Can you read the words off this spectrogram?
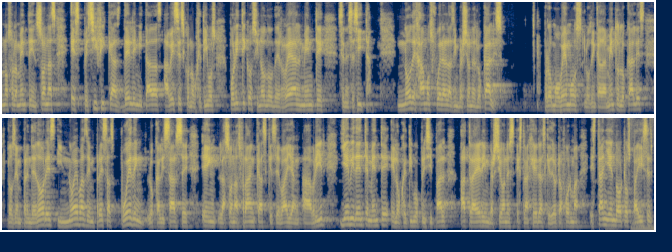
no solamente en zonas específicas delimitadas, a veces con objetivos políticos, sino donde realmente se necesita. No dejamos fuera las inversiones locales. Promovemos los encadenamientos locales, los emprendedores y nuevas empresas pueden localizarse en las zonas francas que se vayan a abrir y evidentemente el objetivo principal, atraer inversiones extranjeras que de otra forma están yendo a otros países.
